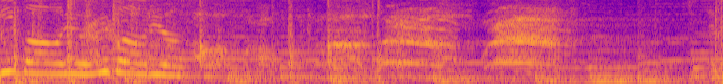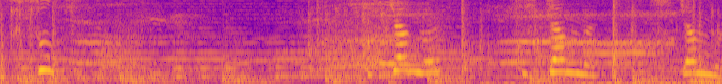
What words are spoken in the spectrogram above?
bir bağırıyor bir bağırıyor. Susacağım mı? Susacağım mı? Susacağım mı?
